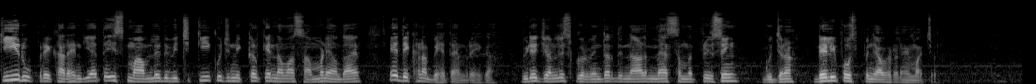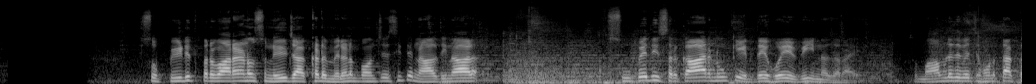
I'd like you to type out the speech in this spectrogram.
ਕੀ ਰੂਪਰੇਖਾ ਰਹਿੰਦੀ ਹੈ ਤੇ ਇਸ ਮਾਮਲੇ ਦੇ ਵਿੱਚ ਕੀ ਕੁਝ ਨਿਕਲ ਕੇ ਨਵਾਂ ਸਾਹਮਣੇ ਆਉਂਦਾ ਹੈ, ਇਹ ਦੇਖਣਾ ਬੇਹਦ ਰਹੇਗਾ। ਵੀਡੀਓ ਜਰਨਲਿਸਟ ਗੁਰਵਿੰਦਰ ਦੇ ਨਾਲ ਮੈਂ Samatpreet Singh Gujra, daily post, Punjab Haryana, Himachal. So ਪੀੜਿਤ ਪਰਿਵਾਰਾਂ ਨੂੰ ਸੁਨੀਲ ਜਾਖੜ ਮਿਲਣ ਪਹੁੰਚੇ ਸੀ ਤੇ ਨਾਲ ਦੀ ਨਾਲ ਸੂਬੇ ਦੀ ਸਰਕਾਰ ਨੂੰ ਘੇਰਦੇ ਹੋਏ ਵੀ ਨਜ਼ਰ ਆਏ। ਸੋ ਮਾਮਲੇ ਦੇ ਵਿੱਚ ਹੁਣ ਤੱਕ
